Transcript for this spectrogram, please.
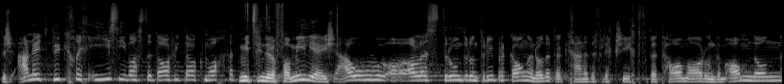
das ist auch nicht wirklich easy, was der David da gemacht hat. Mit seiner Familie ist auch alles drunter und drüber gegangen, oder? Da kennt ihr vielleicht die Geschichte von der Tamar und dem Amnon.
